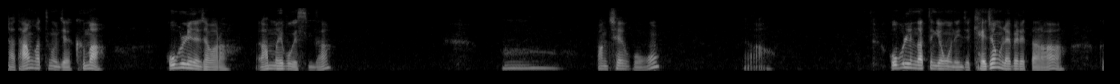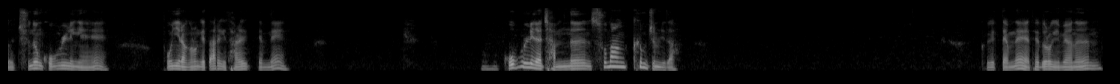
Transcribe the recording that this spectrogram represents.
자, 다음 같은 건 이제 금화. 고블린을 잡아라. 한번 해보겠습니다. 어, 빵 채우고. 자, 고블린 같은 경우는 이제 계정 레벨에 따라 그 주는 고블린의 돈이랑 그런 게 다르게 다르기 때문에 음, 고블린을 잡는 수만큼 줍니다. 그렇기 때문에 되도록이면은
